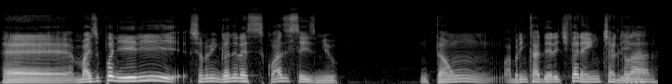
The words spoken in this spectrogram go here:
é, mas o Paniri, se eu não me engano, ele é quase 6 mil. Então, a brincadeira é diferente ali, né?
